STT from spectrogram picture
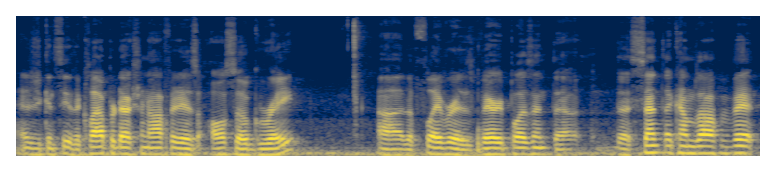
As you can see, the cloud production off it is also great. Uh, the flavor is very pleasant. The, the scent that comes off of it,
